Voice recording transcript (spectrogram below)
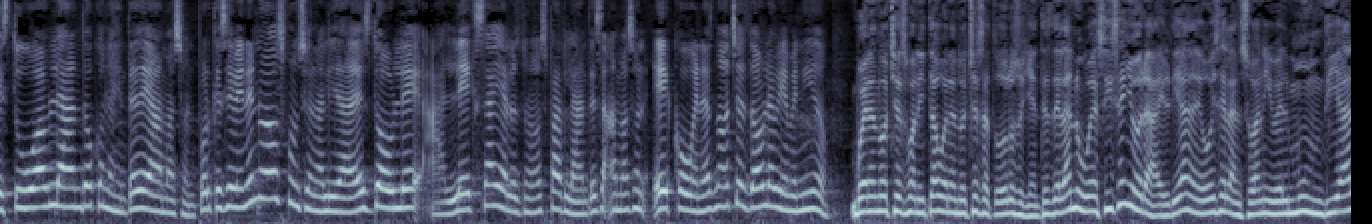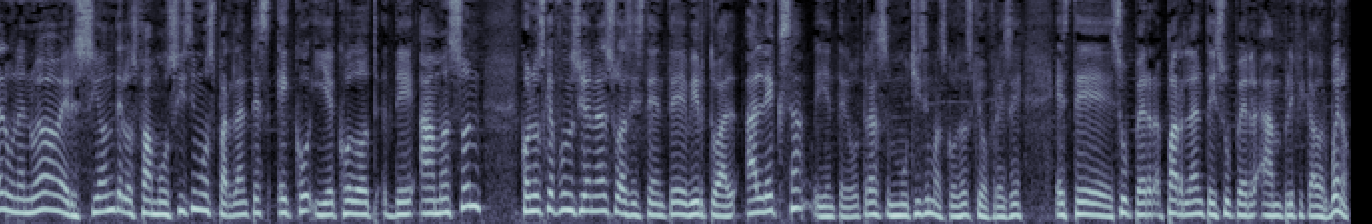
estuvo hablando con la gente de Amazon, porque se vienen nuevas funcionalidades doble a Alexa y a los nuevos parlantes Amazon Echo. Buenas noches, doble, bienvenido. Buenas noches, Juanita. Buenas noches a todos los oyentes de la nube. Sí, señora, el día de hoy se lanzó a nivel mundial una nueva versión de los famosísimos parlantes Echo y Echo Dot de Amazon, con los que funciona su asistente virtual Alexa y entre otras muchísimas cosas que ofrece este super parlante y super amplificador. Bueno,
